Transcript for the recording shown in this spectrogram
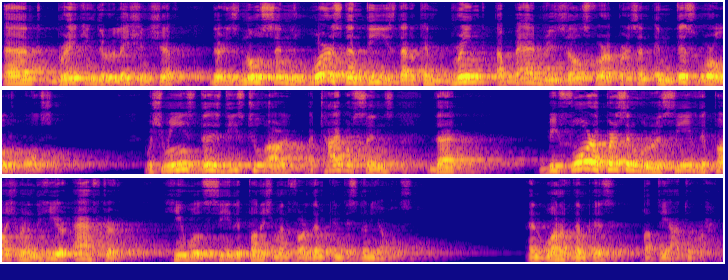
and breaking the relationship. There is no sin worse than these that can bring a bad results for a person in this world also. Which means this, these two are a type of sins that before a person will receive the punishment in the hereafter, he will see the punishment for them in this dunya also. And one of them is qati'atul rahim.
